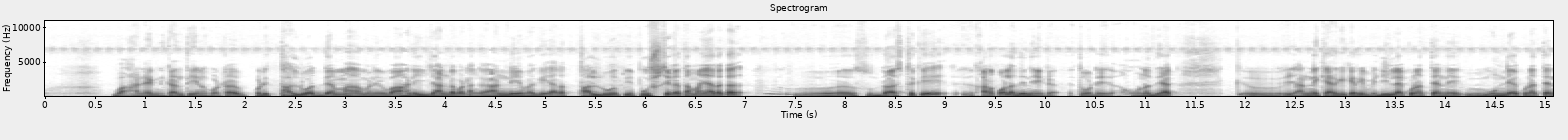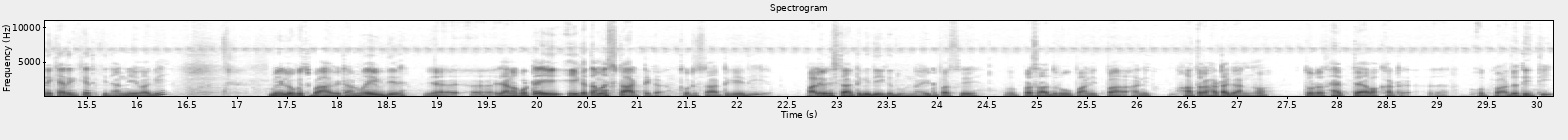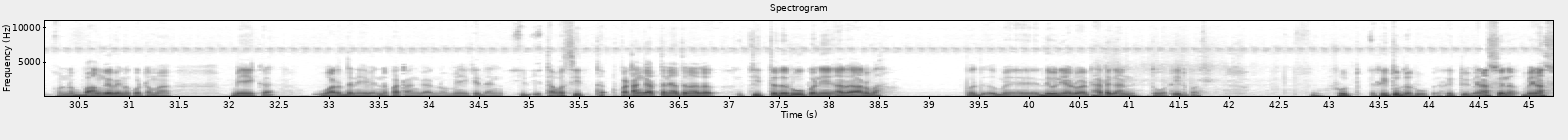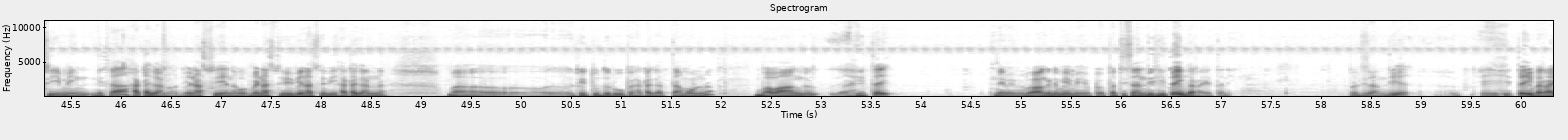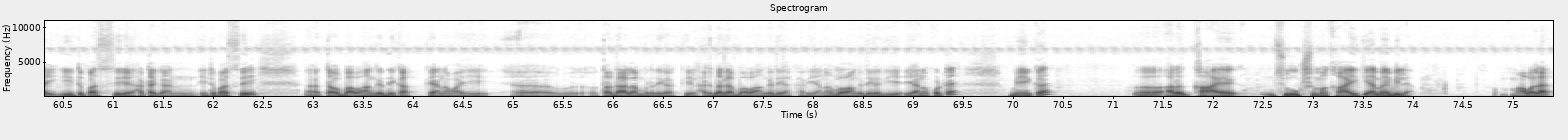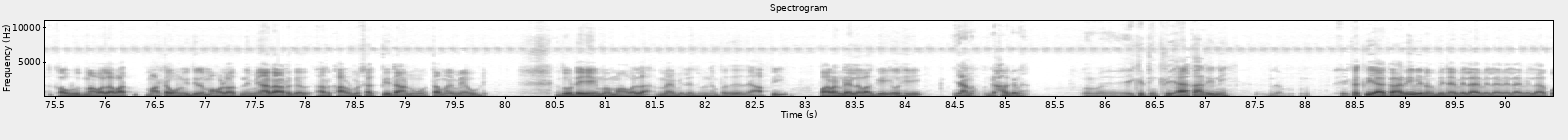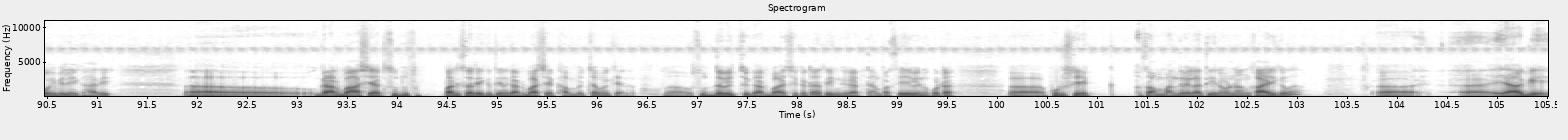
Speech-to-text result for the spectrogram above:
වාහනයක් නිකන් තියෙනකොට පොඩි තල්ලුවත් දැම්මහමනේ වාහන යන්න පටන් අන්නේ වගේ අර තල්ලුව පුෂ්ක තමයි අරක සුද්දාෂ්ටකේ කරකොල දෙන එක. තෝට හොන දෙයක් යන්න කැරි කැරි වෙඩිල්ලක් වුණත් යන්නේ උන්ඩයක් වුණත් යන්න කැරි කැරකි. නන්නේ වගේ මේ ලොකස් භාවට අනුව එවිදිර යනකොට ඒක තම ස්ටාර්ට් එක. තොට ස්ටාර්ට්කේදී පලවෙනි ස්ටාර්ට්ක දේක දුන්න. ඊට පස්සේ ප්‍රසාදරූ පනිත් පා අනි හතර හට ගන්නවා. තොට හැත්තෑවක් හට උත්පාද තිති. ඔන්න බංග වෙනකොටම මේක වර්ධනය වෙන්න පටන් ගන්නවා. මේක දැන් තව සිත් පටන්ගත්තන අතන අර චිත්තද රූපණය අර අරවා. දෙවනි අරුවට හටගන්න. තෝට ඊට පස් රිතුද රූප රිතු වෙනස් වෙන වෙනස් වීමෙන් නිසා හටගන්න වෙනස් වෙන වෙනස් වී වෙනස් වී හටගන්න රිතුද රූප හටගත්තාම ඔන්න බවාංග හිතයි බාගන මේ ප්‍රතිසන්ධි හිත ඉවරයි එතන ප්‍රතිසන්ධිය හිත ඉවරයි. ඊට පස්සේ හටගන්න ඊට පස්සේ තව බවාංග දෙකක් යනවයි තදාලම්බර දෙකක් කියල්. හරි බද බවාංග දෙයක් හරි යන බවාංග දෙක යනකොට මේක අර කාය සූක්ෂම කායිකය මැබිලා මවල කවරුත් මවලවත් මට ඕන විදිර මහලත් නෙම අර අර්ග අර කර්ම ශක්තියට අනුව තමයි මැව්ඩි එතෝට ඒම මවල මැබිල දුන්නපද අපි පරන්ඩැල්ල වගේ ඔහේ යන ගහගෙන. ඒක ඉතින් ක්‍රියාකාරිනි. ඒක ක්‍රියාකාරී වෙන වෙන වෙලා වෙලා වෙලා වෙලා කොයි වෙලේක හරි ගර්භාෂයක් සුදුසු පරිසරයක තියෙන ගර්භාෂයක් කම්වෙච්චම කියන සුද්ධ වෙච්ච ගර්භාෂයකට රිංග ගත්තයන් පස්සේ ඒ වෙනකොට පුරුෂයෙක් සම්බන්ධ වෙලා තියෙනවනම් කායිකව එයාගේ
